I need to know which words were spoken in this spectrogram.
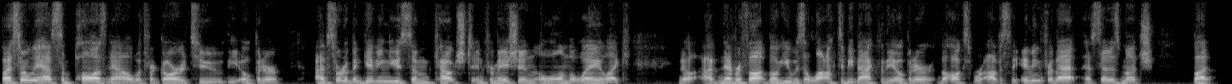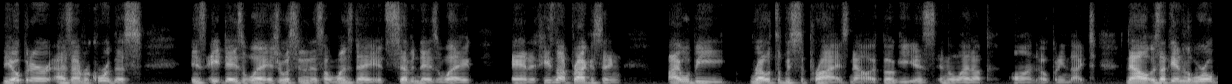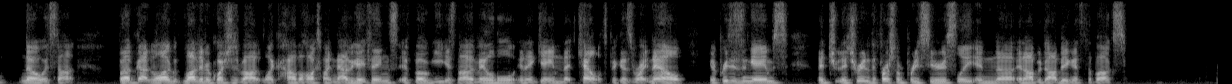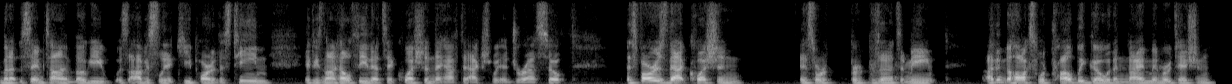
but I certainly have some pause now with regard to the opener. I've sort of been giving you some couched information along the way, like, you know, I've never thought Bogey was a lock to be back for the opener. The Hawks were obviously aiming for that, have said as much. But the opener, as I record this, is eight days away. As you're listening to this on Wednesday, it's seven days away. And if he's not practicing, I will be relatively surprised now if Bogey is in the lineup on opening night. Now, is that the end of the world? No, it's not. But I've gotten a lot, of, a lot of different questions about like how the Hawks might navigate things if Bogey is not available in a game that counts. Because right now, you know, preseason games they, they treated the first one pretty seriously in uh, in Abu Dhabi against the Bucks. But at the same time, Bogey was obviously a key part of this team. If he's not healthy, that's a question they have to actually address. So, as far as that question is sort of presented to me, I think the Hawks would probably go with a nine man rotation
